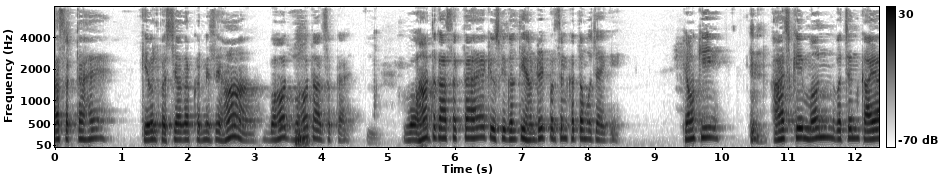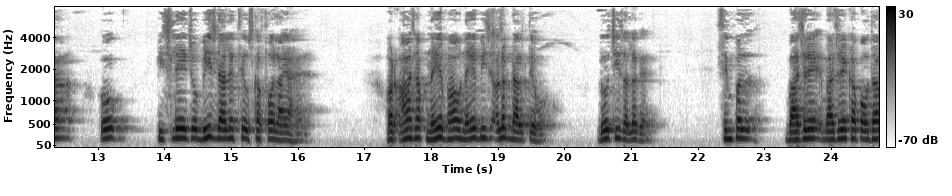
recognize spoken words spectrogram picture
आ सकता है? केवल पश्चाताप करने से हाँ बहुत बहुत आ सकता है। वहाँ तक आ सकता है कि उसकी गलती हंड्रेड परसेंट खत्म हो जाएगी। क्योंकि आज के मन वचन काया वो पिछले जो बीज डाले थे उसका फल आया है। और आज आप नए भाव नए बीज अलग डालते हो। दो चीज़ अलग है। सिंपल बाजरे बाजरे का पौधा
